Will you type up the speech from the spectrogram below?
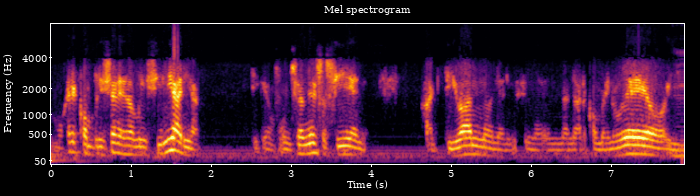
mujeres con prisiones domiciliarias en función de eso siguen activando en el, narcomenudeo y,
